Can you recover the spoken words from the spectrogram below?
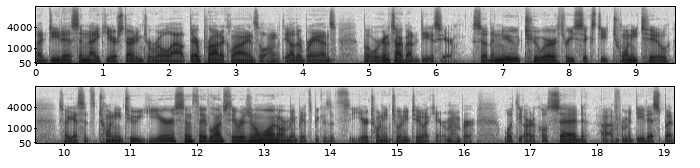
Adidas and Nike are starting to roll out their product lines along with the other brands, but we're going to talk about Adidas here. So the new Tour 360 22, so I guess it's 22 years since they launched the original one, or maybe it's because it's year 2022. I can't remember what the article said uh, from Adidas, but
